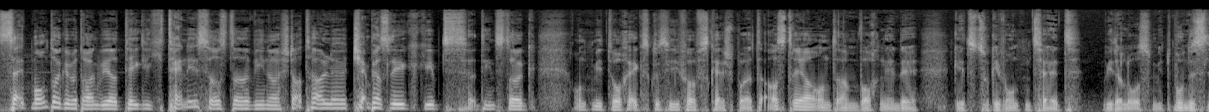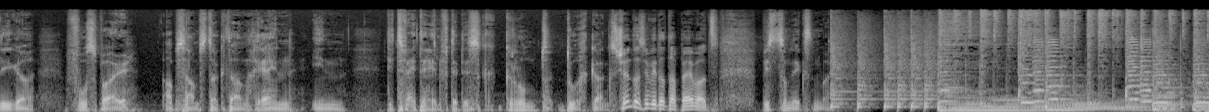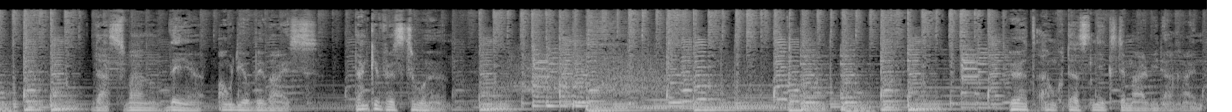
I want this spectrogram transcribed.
Seit Montag übertragen wir täglich Tennis aus der Wiener Stadthalle. Champions League gibt's Dienstag und Mittwoch exklusiv auf Sky Sport Austria und am Wochenende geht's zur gewohnten Zeit wieder los mit Bundesliga Fußball. Ab Samstag dann rein in die zweite Hälfte des Grunddurchgangs. Schön, dass ihr wieder dabei wart. Bis zum nächsten Mal. Das war der Audiobeweis. Danke fürs Zuhören. Hört auch das nächste Mal wieder rein.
